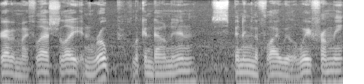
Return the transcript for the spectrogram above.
Grabbing my flashlight and rope, looking down in, spinning the flywheel away from me.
